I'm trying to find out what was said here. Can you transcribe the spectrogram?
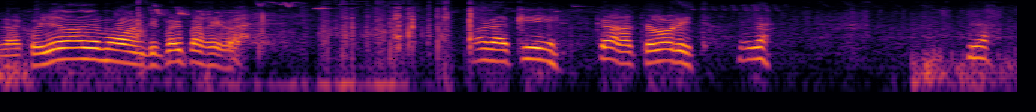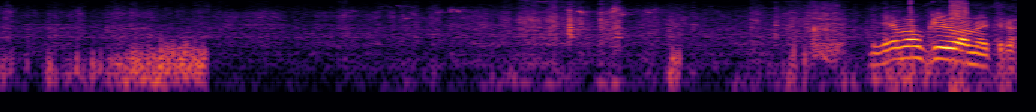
La collada de Moandi, para ahí para arriba. Ahora aquí, cágate, lorito. Mira. Mira. Lleva un kilómetro.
